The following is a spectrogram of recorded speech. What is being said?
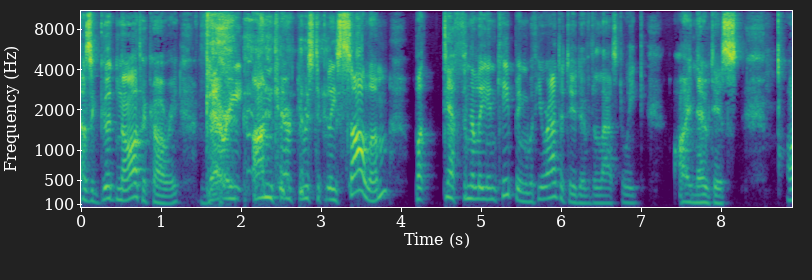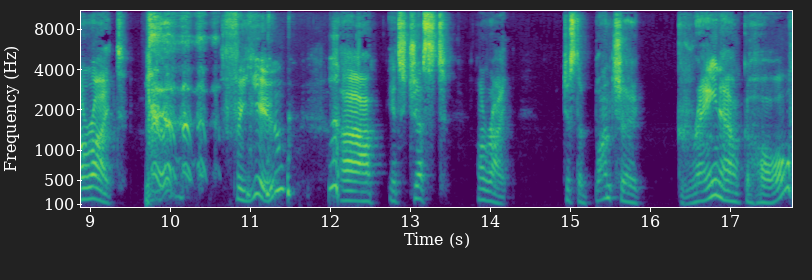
was a good nod, Hikari. Very uncharacteristically solemn, but definitely in keeping with your attitude over the last week. I noticed. All right. For you, uh, it's just all right. Just a bunch of grain alcohol,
